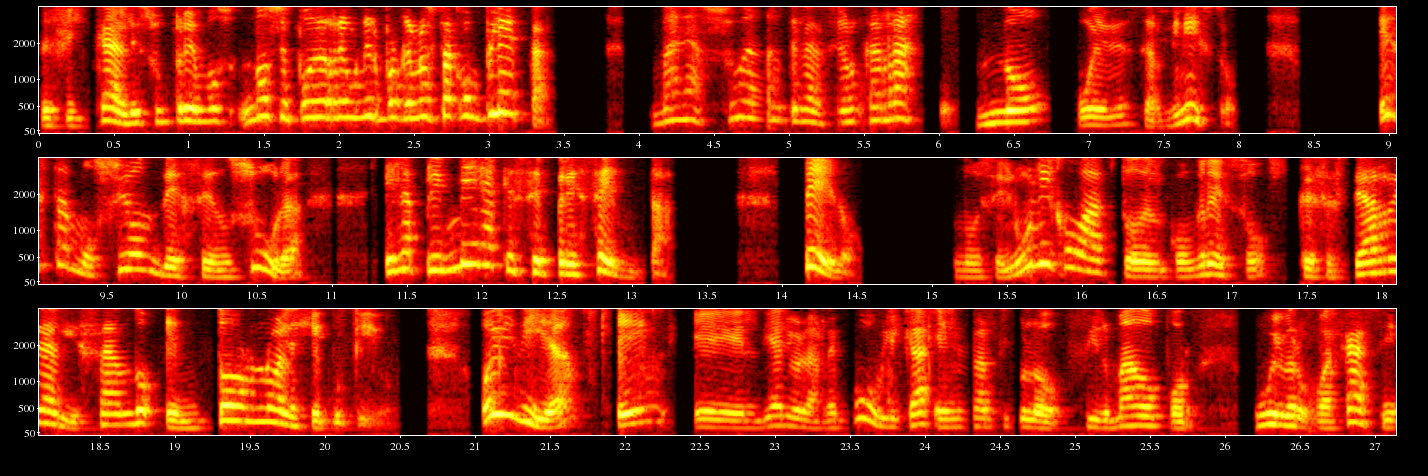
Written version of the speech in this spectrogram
de Fiscales Supremos no se puede reunir porque no está completa. Mala suerte del señor Carrasco, no puede ser ministro. Esta moción de censura es la primera que se presenta, pero no es el único acto del Congreso que se esté realizando en torno al Ejecutivo. Hoy día, en el diario La República, en un artículo firmado por Wilber Huacasi,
